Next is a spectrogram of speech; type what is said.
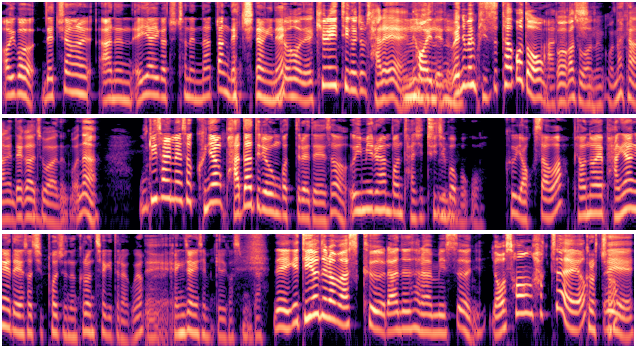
어 이거 내 취향을 아는 AI가 추천했나? 딱 내 취향이네. 어, 네. curating을 좀 잘해. 음, 너에 음, 대해서. 음. 왜냐면 비슷하거든. 아, 너가 그렇지. 좋아하는 거나 나, 내가 음. 좋아하는 거나. 우리 삶에서 그냥 받아들여온 것들에 대해서 의미를 한번 다시 뒤집어보고 그 역사와 변화의 방향에 대해서 짚어주는 그런 책이더라고요. 네. 굉장히 재밌게 읽었습니다. 네, 이게 디어드라 마스크라는 사람이 쓴 여성 학자예요. 그렇죠. 네.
